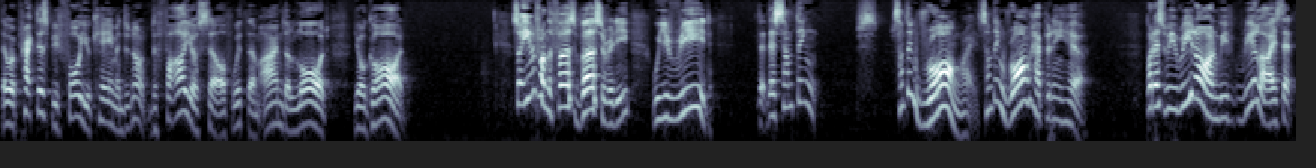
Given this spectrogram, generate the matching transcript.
that were practiced before you came and do not defile yourself with them. I am the Lord your God. So even from the first verse already, we read that there's something, something wrong, right? Something wrong happening here. But as we read on, we realize that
